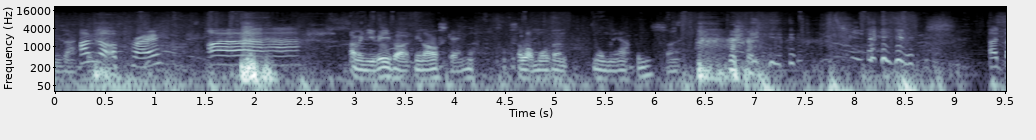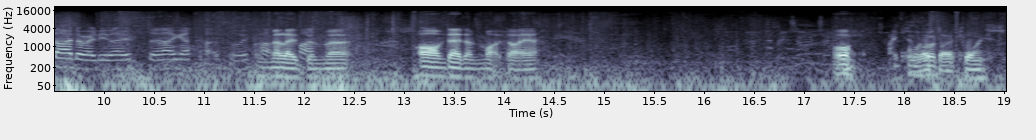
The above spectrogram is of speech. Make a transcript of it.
Exactly. I'm not a pro. Uh, I mean, you revived me last game. That's a lot more than normally happens. So I died already though, so I guess that's always part of the them. Uh... Oh, I'm dead. I might die. Yeah. Oh, I can my oh God. die twice.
